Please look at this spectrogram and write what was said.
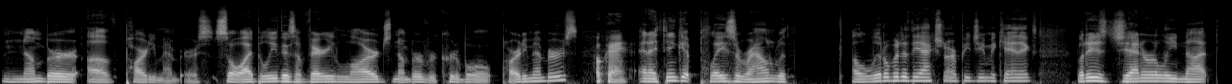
number of party members. So I believe there's a very large number of recruitable party members. Okay. and I think it plays around with a little bit of the action RPG mechanics, but it is generally not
